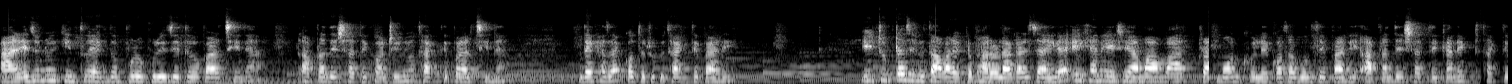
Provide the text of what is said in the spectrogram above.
আর এজন্যই কিন্তু একদম পুরোপুরি যেতেও পারছি না, আপনাদের সাথে কন্টিনিউ থাকতে পারছি না। দেখা যাক কতটুকু থাকতে পারি। ইউটিউবটা যেহেতু আমার একটা ভালো লাগার জায়গা, এখানে এসে আমার আমার মন খুলে কথা বলতে পারি, আপনাদের সাথে কানেক্ট থাকতে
